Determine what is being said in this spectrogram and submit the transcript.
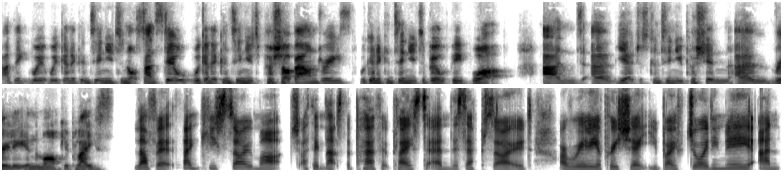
I think we're, we're going to continue to not stand still. We're going to continue to push our boundaries. We're going to continue to build people up and um, yeah, just continue pushing um, really in the marketplace. Love it. Thank you so much. I think that's the perfect place to end this episode. I really appreciate you both joining me. And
